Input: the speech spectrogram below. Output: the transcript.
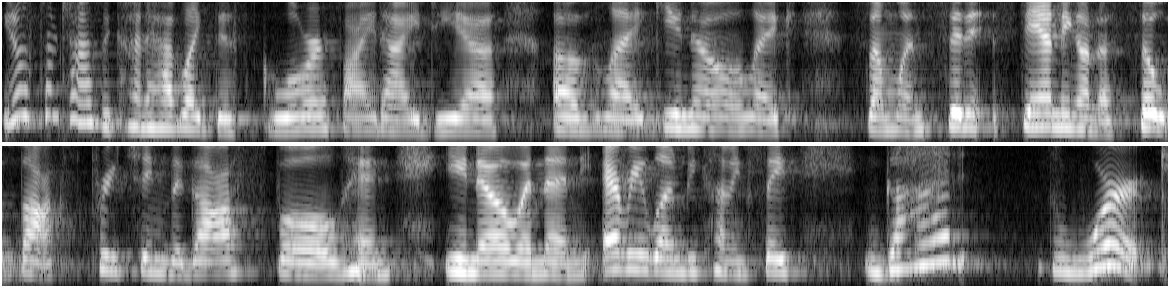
You know, sometimes we kind of have like this glorified idea of like, you know, like someone sitting standing on a soapbox preaching the gospel and, you know, and then everyone becoming saved. God's work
